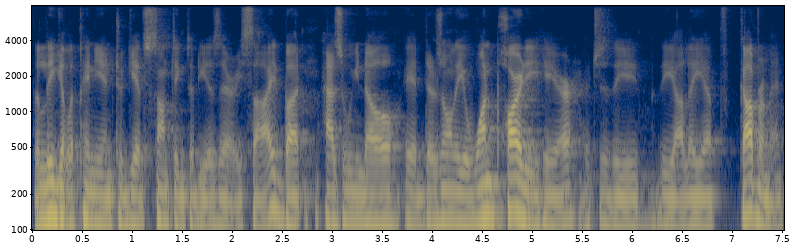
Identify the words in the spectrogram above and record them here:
the legal opinion to give something to the Azeri side. But as we know, it, there's only one party here, which is the, the Aliyev government,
